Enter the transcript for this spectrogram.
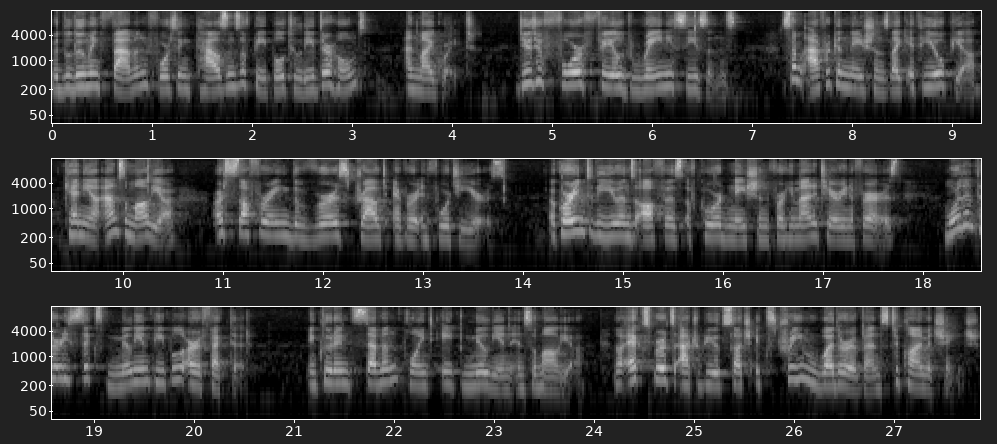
with the looming famine forcing thousands of people to leave their homes and migrate. Due to four failed rainy seasons, some African nations like Ethiopia, Kenya, and Somalia are suffering the worst drought ever in 40 years. According to the UN's Office of Coordination for Humanitarian Affairs, more than 36 million people are affected, including 7.8 million in Somalia. Now, experts attribute such extreme weather events to climate change.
